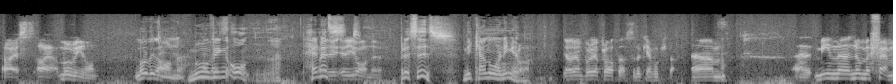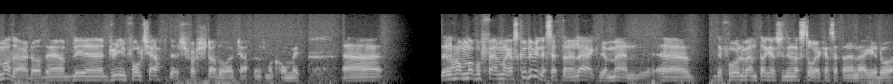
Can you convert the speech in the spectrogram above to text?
Ah, yes. ah, ja, moving on. Moving on. Moving on. Härnäst... Är, det, är det jag nu? Precis. Ni kan ordningen. Bra. Jag har redan börjat prata, så då kan jag fortsätta. Eh, Eh, min eh, nummer femma där då, det blir Dreamfall Chapters, första då chaptern som har kommit. Eh, den hamnar på femma. Jag skulle vilja sätta den lägre, men det får väl vänta kanske till nästa år jag kan sätta den lägre då,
